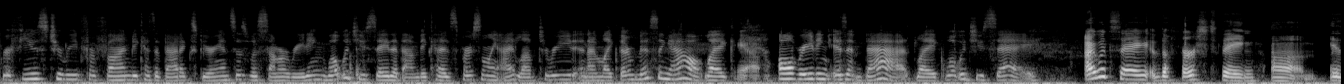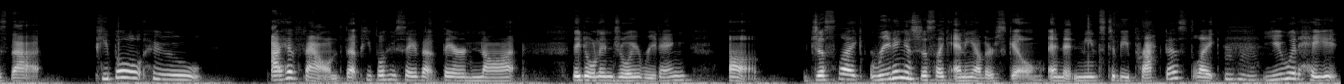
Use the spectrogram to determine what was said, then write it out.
refuse to read for fun because of bad experiences with summer reading. What would you say to them? Because personally, I love to read, and I'm like, they're missing out. Like, Yeah. all reading isn't bad. Like, what would you say? I would say the first thing um, is that people who I have found that people who say that they're not, they don't enjoy reading, um, just like reading is just like any other skill and it needs to be practiced. Like Mm-hmm. you would hate,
